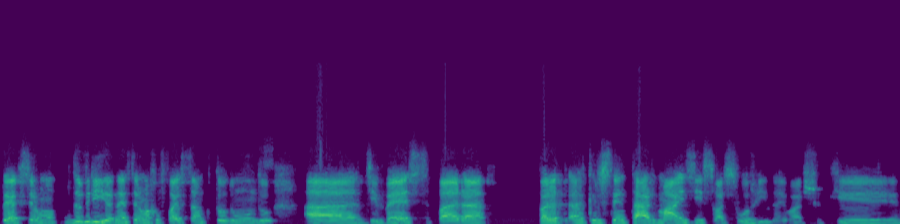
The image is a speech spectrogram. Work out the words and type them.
deve ser uma, deveria, né, ser uma reflexão que todo mundo uh, tivesse para para acrescentar mais isso à sua vida. Eu acho que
